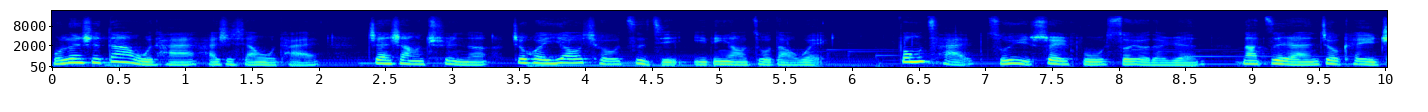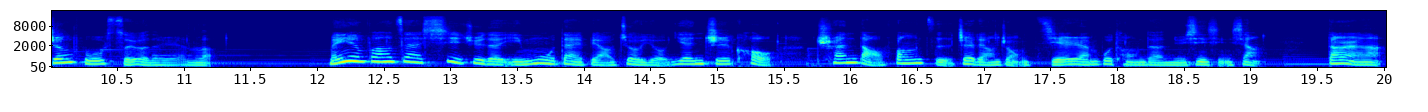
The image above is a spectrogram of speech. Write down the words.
无论是大舞台还是小舞台，站上去呢，就会要求自己一定要做到位，风采足以说服所有的人，那自然就可以征服所有的人了。梅艳芳在戏剧的荧幕代表就有胭脂扣、川岛芳子这两种截然不同的女性形象。当然啊。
